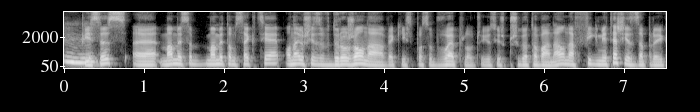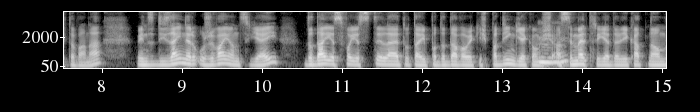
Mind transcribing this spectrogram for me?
Mhm. Pieces, e, mamy, sobie, mamy tą sekcję, ona już jest wdrożona w jakiś sposób w Webflow, czyli jest już przygotowana, ona w Figmie też jest zaprojektowana, więc designer używając jej dodaje swoje style, tutaj pododawał jakieś paddingi, jakąś Mhm. asymetrię delikatną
